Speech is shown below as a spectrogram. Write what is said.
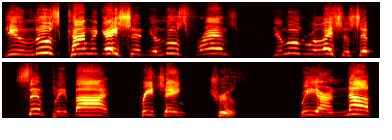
You lose congregation, you lose friends, you lose relationship simply by preaching truth. We are not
